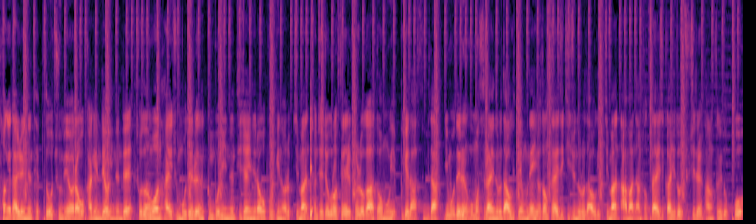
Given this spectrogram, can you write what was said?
텅에 달려있는 탭도 줌 에어라고 각인되어 있는데 조던 1 하이 줌 모델은 근본이 있는 디자인이라고 보긴 어렵지만 전체적으로 세일 컬러가 너무 예쁘게 나왔습니다. 이 모델은 우먼스 라인으로 나오기 때문에 여성 사이즈 기준으로 나오겠지만 아마 남성 사이즈까지도 출시될 가능성이 높고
